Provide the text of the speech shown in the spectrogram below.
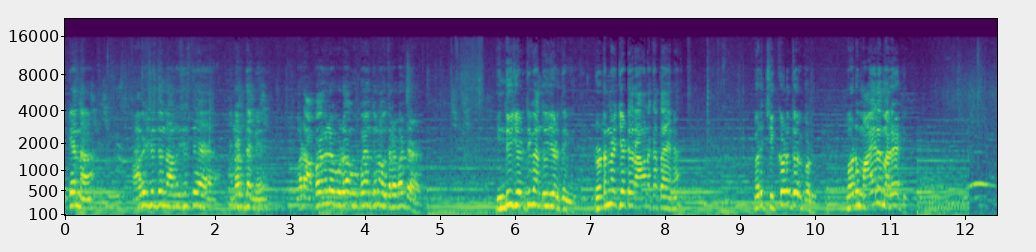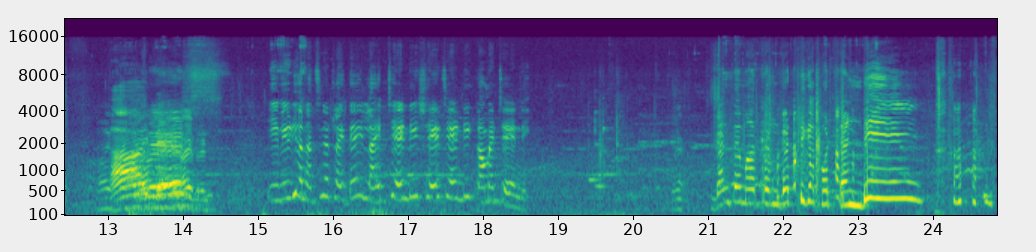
ఇంకేనా ఆవేశంతో ఆలోచిస్తే అనర్థమే. వాడు అపాయంలో కూడా ఉపాయంతో వదలబడ్డాడు ఇందుకు చెడుతుంది అందుకు చెడుతుంది రొటన చెట్టు రావణ కథ ఆయన వాడు చిక్కడు దొరకడు. వాడు మాయల మరాఠీ. ఈ వీడియో నచ్చినట్లయితే లైక్ చేయండి షేర్ చేయండి కామెంట్ చేయండి. గంట మాత్రం గట్టిగా కొట్టండి.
